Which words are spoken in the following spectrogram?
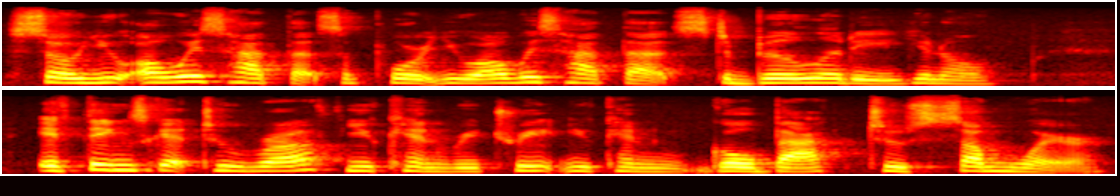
So you always had that support. You always had that stability. You know, if things get too rough, you can retreat. You can go back to somewhere.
